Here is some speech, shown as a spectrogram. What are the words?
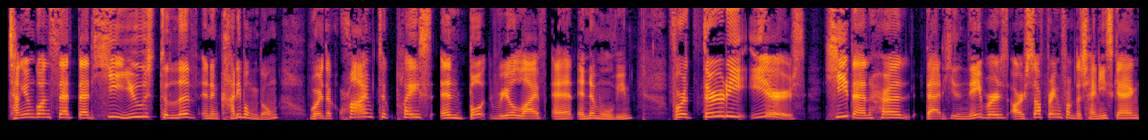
Chang Young-kwan said that he used to live in Karibongdong, where the crime took place in both real life and in the movie. For 30 years, he then heard that his neighbors are suffering from the Chinese gang,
